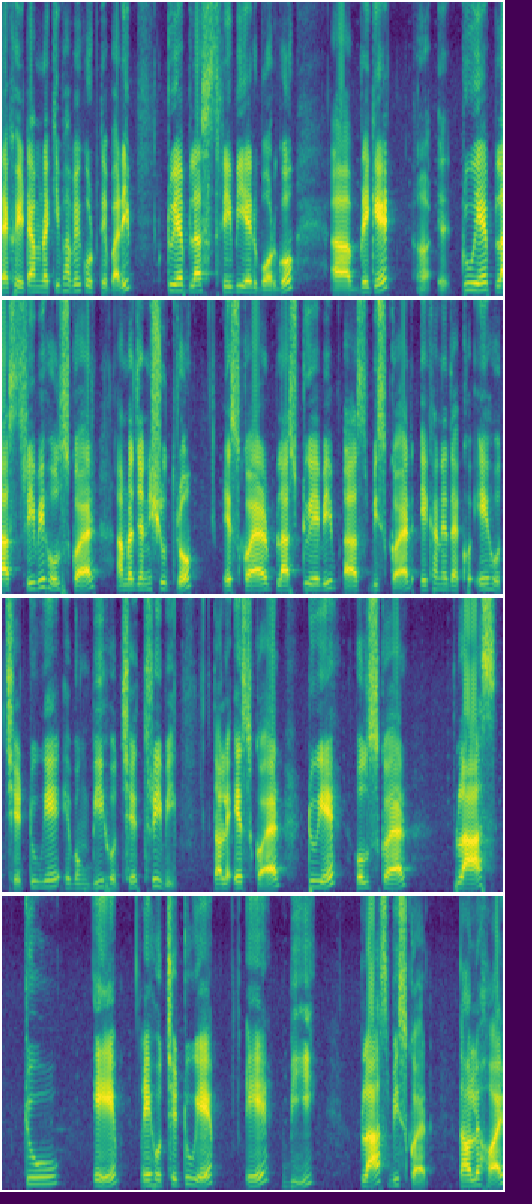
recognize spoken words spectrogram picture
দেখো, এটা আমরা কীভাবে করতে পারি? Two A plus three B এর বর্গ bracket two A plus three B whole square আমরা জানি সূত্র A square plus two A B plus B square এখানে দেখো এ হচ্ছে টু এ এবং বি হচ্ছে থ্রি বি তাহলে a square two a whole square plus two a a হচ্ছে two a a b plus b square তাহলে হয়,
